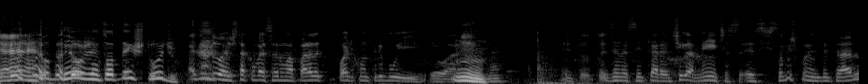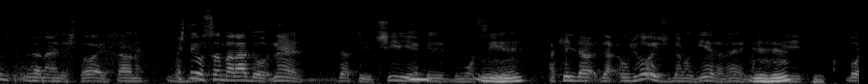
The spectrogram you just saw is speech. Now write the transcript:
É. Meu Deus, gente, só tem estúdio. Aí, Dudu, a gente tá conversando uma parada que tu pode contribuir, eu acho, Hum. né? Eu tô, tô dizendo assim, cara, antigamente, ess- esses sambas entraram nos anais da história e tal, né? Mas tem o samba lá do, né, da Tuiuti, aquele do Moacir, né? Aquele da, da- Os dois da Mangueira, né? Que, Uhum. que- bom,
